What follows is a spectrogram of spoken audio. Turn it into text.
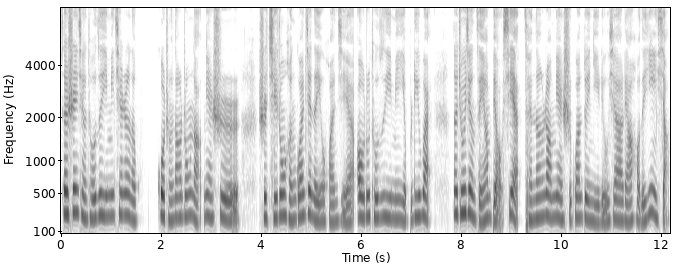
在申请投资移民签证的过程当中呢，面试是其中很关键的一个环节，澳洲投资移民也不例外。那究竟怎样表现才能让面试官对你留下良好的印象，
